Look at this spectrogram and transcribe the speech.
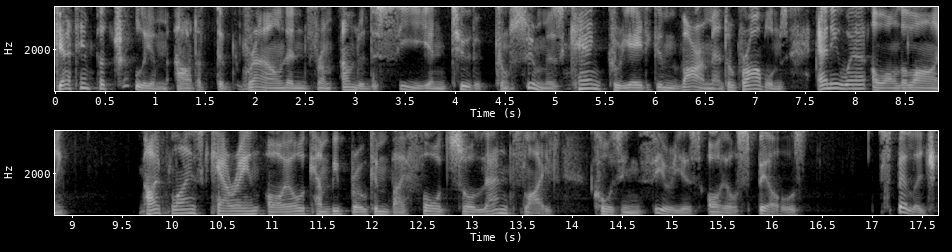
getting petroleum out of the ground and from under the sea and to the consumers can create environmental problems anywhere along the line. Pipelines carrying oil can be broken by faults or landslides, causing serious oil spills. Spillage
